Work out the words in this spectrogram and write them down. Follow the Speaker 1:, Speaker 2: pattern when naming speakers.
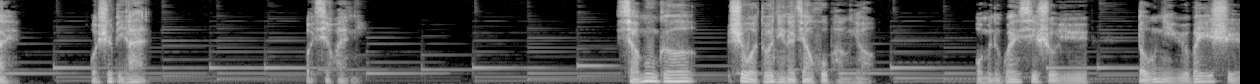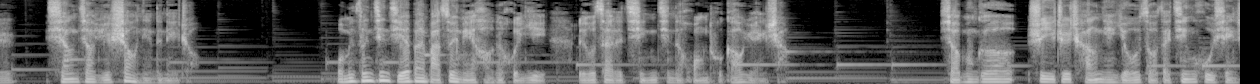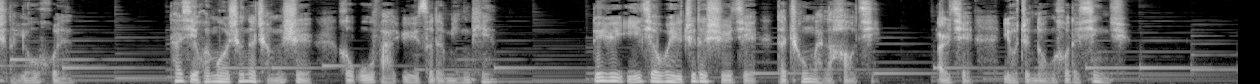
Speaker 1: 嗨，我是彼岸。我喜欢你。小木哥是我多年的江湖朋友，我们的关系属于懂你于微时，相交于少年的那种。我们曾经结伴，把最美好的回忆留在了秦晋的黄土高原上。小木哥是一只常年游走在京沪线上的游魂，他喜欢陌生的城市和无法预测的明天。对于一切未知的世界，他充满了好奇，而且有着浓厚的兴趣。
